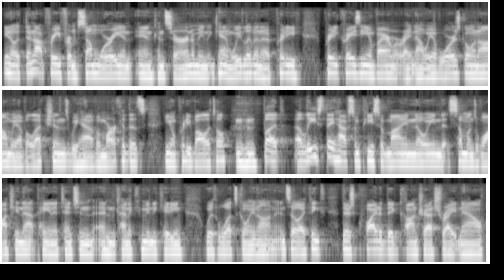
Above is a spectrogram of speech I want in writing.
you know, they're not free from some worry and, and concern. I mean, again, we live in a pretty, pretty crazy environment right now. We have wars going on. We have elections. We have a market that's, you know, pretty volatile, mm-hmm. but at least they have some peace of mind knowing that someone's watching that, paying attention and kind of communicating with what's going on. And so I think there's quite a big contrast right now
